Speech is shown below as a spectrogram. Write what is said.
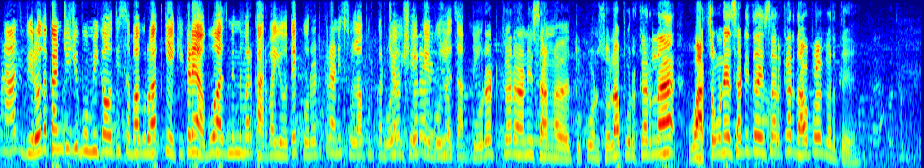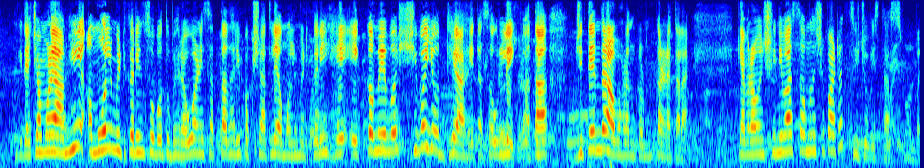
पण आज विरोधकांची जी भूमिका होती सभागृहात की एकीकडे अबू आझमींवर कारवाई होते कोरटकर आणि सोलापूरकरच्या विषयी काही बोललं जात नाही. कोरटकर आणि सांगा तू कोण? सोलापूरकरला वाचवण्यासाठी तर हे सरकार धावपळ करते. त्याच्यामुळे आम्ही अमोल मिटकरींसोबत उभे राहू आणि सत्ताधारी पक्षातले अमोल मिटकरी हे एकमेव शिवयोद्धे आहेत असा उल्लेख आता जितेंद्र आव्हाडांकडून करण्यात आला आहे कॅमेरामन श्रीनिवास समनशी पाठक झी चोवीस तास मुंबई.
